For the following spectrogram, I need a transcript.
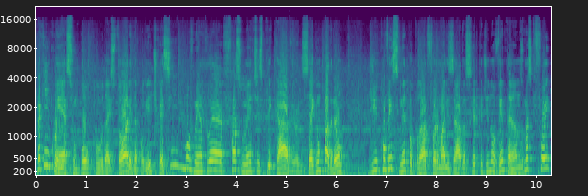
Para quem conhece um pouco da história e da política, esse movimento é facilmente explicável e segue um padrão de convencimento popular formalizado há cerca de 90 anos, mas que foi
